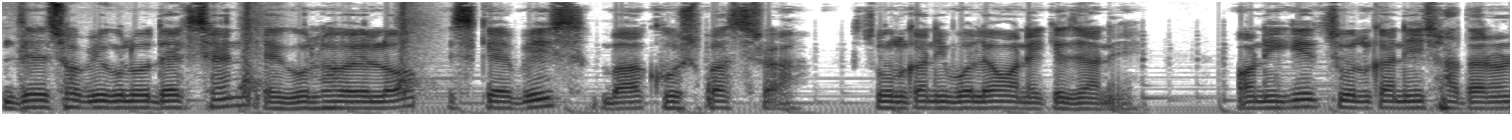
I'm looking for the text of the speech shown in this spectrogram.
যে ছবিগুলো দেখছেন, এগুলো হলো স্ক্যাবিস বা খুসপাসরা চুলকানি বলে অনেকে জানে। অনেকে চুলকানি সাধারণ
